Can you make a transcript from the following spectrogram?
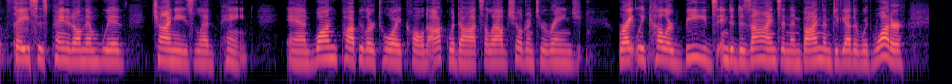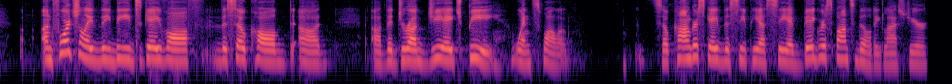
faces painted on them with Chinese lead paint. And one popular toy called Aquadots allowed children to arrange brightly colored beads into designs and then bind them together with water. Unfortunately, the beads gave off the so-called uh, uh, the drug GHB when swallowed. So Congress gave the CPSC a big responsibility last year,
